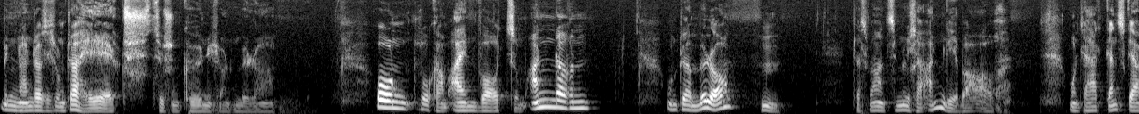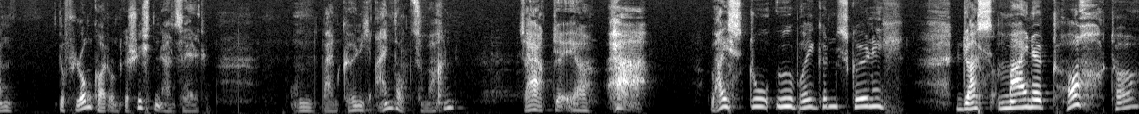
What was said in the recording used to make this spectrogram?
miteinander sich unterhält zwischen König und Müller. Und so kam ein Wort zum anderen. Und der Müller, hm, das war ein ziemlicher Angeber auch. Und er hat ganz gern geflunkert und Geschichten erzählt. Um beim König Eindruck zu machen, sagte er, Ha, weißt du übrigens, König, dass meine Tochter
